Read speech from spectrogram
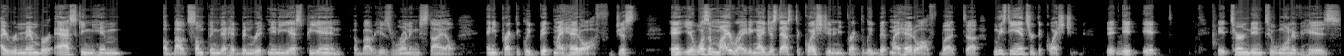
I remember asking him about something that had been written in ESPN about his running style, and he practically bit my head off. Just and it wasn't my writing. I just asked the question, and he practically bit my head off. But uh, at least he answered the question. It mm-hmm. it it it turned into one of his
